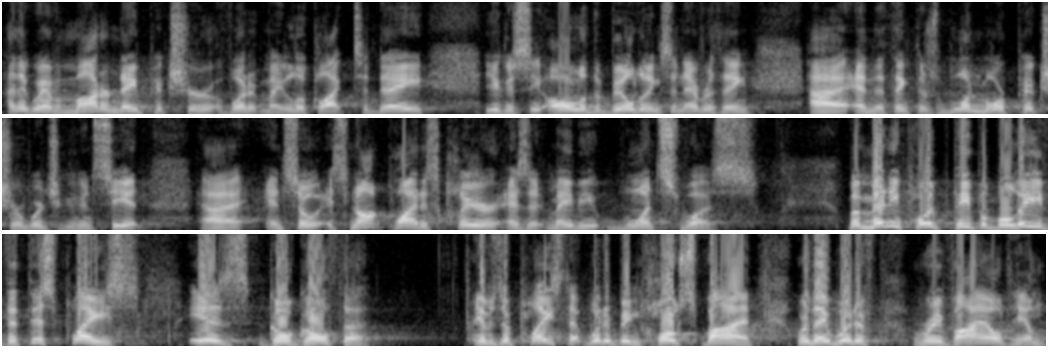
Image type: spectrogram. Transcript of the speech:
I think we have a modern day picture of what it may look like today. You can see all of the buildings and everything, uh, and I think there's one more picture which you can see it. Uh, and so it's not quite as clear as it maybe once was. But many people believe that this place is Golgotha. It was a place that would have been close by where they would have reviled him.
